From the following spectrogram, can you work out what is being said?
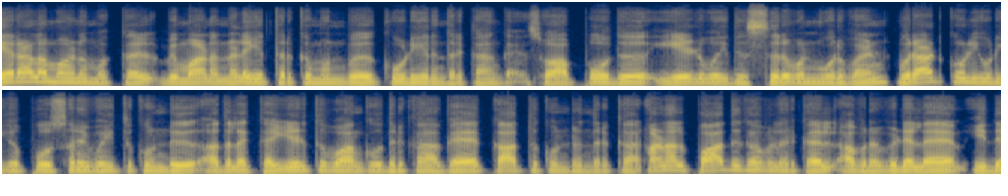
ஏராளமான மக்கள் விமான நிலையத்திற்கு முன்பு கூடியிருந்திருக்காங்க. சோ அப்போது ஏழு வயது சிறுவன் ஒருவன் விராட் கோலியுடைய போஸ்டரை வைத்துக்கொண்டு அதுல கையெழுத்து வாங்குவதற்காக காத்து கொண்டிருந்திருக்கார். ஆனால் பாதுகாவலர்கள் அவரை விடல. இத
